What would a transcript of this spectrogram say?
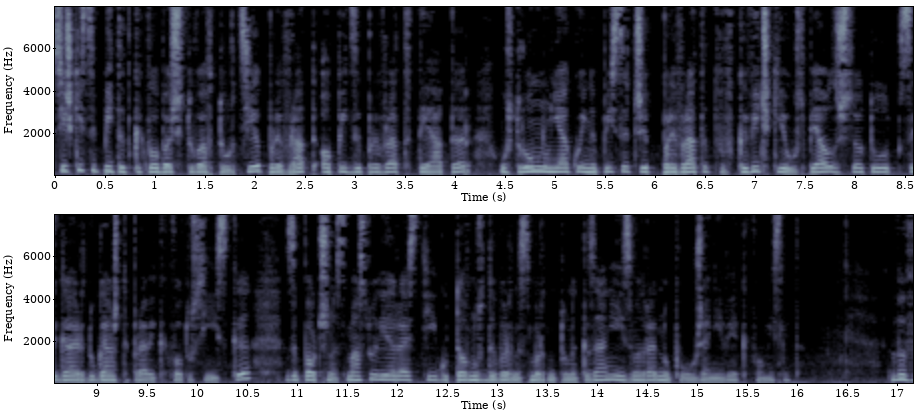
Всички се питат какво беше това в Турция. Преврат, опит за преврат, театър. Остроумно някой написа, че превратът в кавички е успял, защото сега Ердоган ще прави каквото си иска. Започна с масови арести, готовност да върне смъртното наказание и извънредно положение. Вие какво мислите? В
